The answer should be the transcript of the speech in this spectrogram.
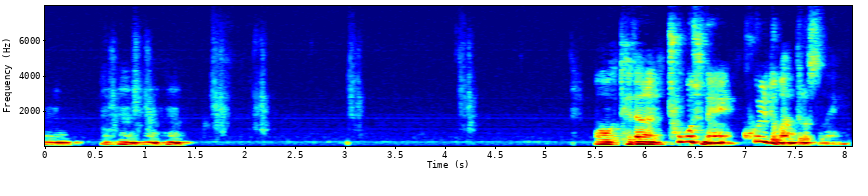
음. 어, 대단한 초고수네. 코일도 만들었으네.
